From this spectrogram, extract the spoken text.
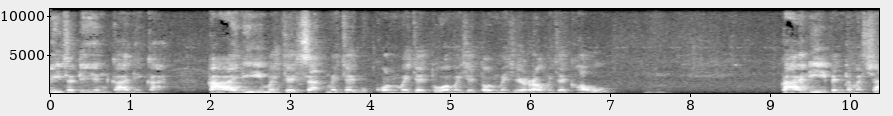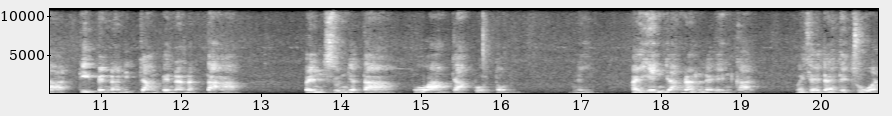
มีสติเห็นกายในกาย กายนี้ไม่ใช่สัตว์ ไม่ใช่บุคคล ไม่ใช่ตัว ไม่ใช่ตน ไม่ใช่เราไม่ใช่เขา กายนี้เป็นธรรมชาติที่เป็นอนิจจังเป็นอนัตตา เป็นสุญญตาว่างจากตัวตนนี่ให้เห็นอย่างนั้นแหละเห็นกายไม่ใช่ได้แต่ชวด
